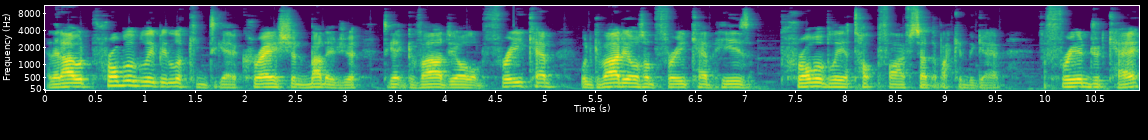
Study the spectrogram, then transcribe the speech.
And then I would probably be looking to get a Croatian manager to get Gvardiol on free chem. When Gvardiol's on free chem, he is probably a top five centre back in the game. For 300k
